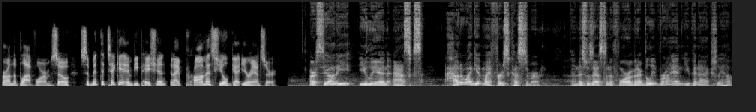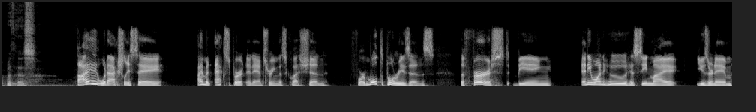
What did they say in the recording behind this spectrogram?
are on the platform. So submit the ticket and be patient, and I promise you'll get your answer. Arciati Yulian asks, How do I get my first customer? And this was asked in the forum, and I believe, Ryan, you can actually help with this. I would actually say I'm an expert at answering this question for multiple reasons. The first being anyone who has seen my username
